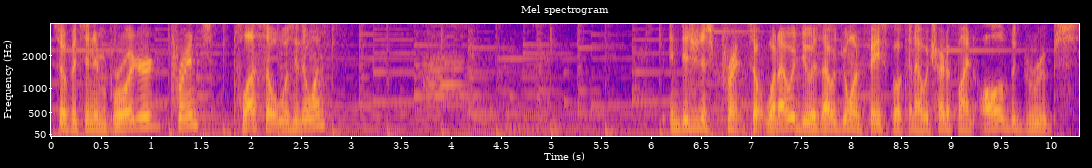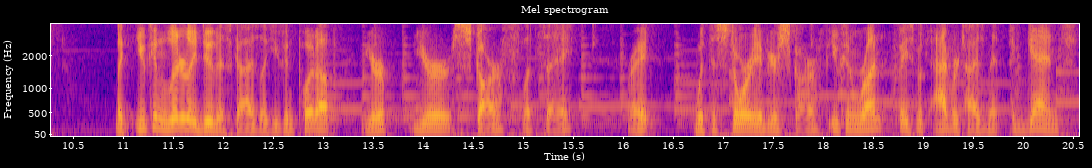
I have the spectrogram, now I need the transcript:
so if it's an embroidered print plus a, what was the other one? indigenous print. So what I would do is I would go on Facebook and I would try to find all of the groups. Like you can literally do this, guys. Like you can put up your your scarf, let's say, right, with the story of your scarf. You can run Facebook advertisement against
